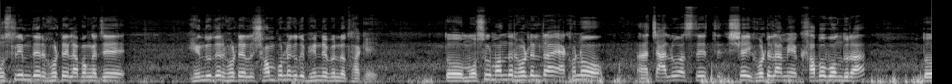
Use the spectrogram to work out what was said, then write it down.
মুসলিমদের হোটেল এবং যে হিন্দুদের হোটেল সম্পূর্ণ কিন্তু ভিন্ন ভিন্ন থাকে। তো মুসলমানদের হোটেলটা এখনও চালু আছে, সেই হোটেলে আমি খাব বন্ধুরা। তো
